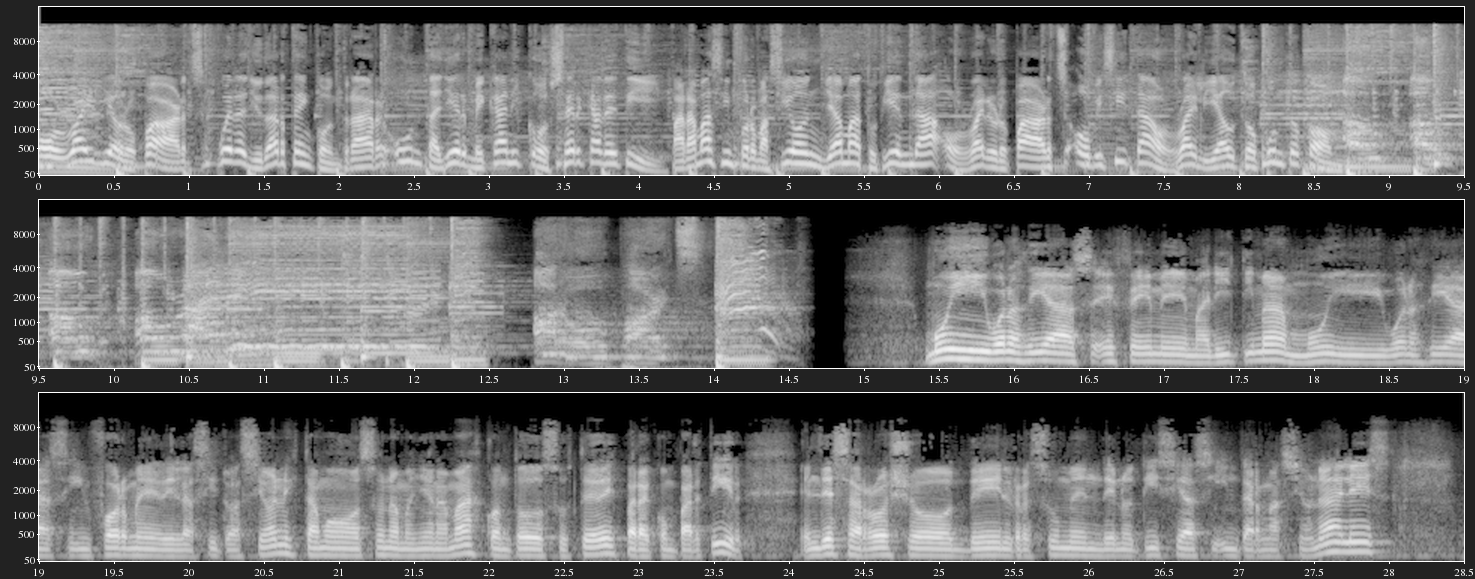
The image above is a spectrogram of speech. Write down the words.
O'Reilly Auto Parts puede ayudarte a encontrar un taller mecánico cerca de ti. Para más información, llama a tu tienda O'Reilly Auto Parts o visita oreillyauto.com. oh, oh, O'Reilly Auto Parts. Muy buenos días FM Marítima, muy buenos días Informe de la Situación. Estamos una mañana más con todos ustedes para compartir el desarrollo del resumen de noticias internacionales.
